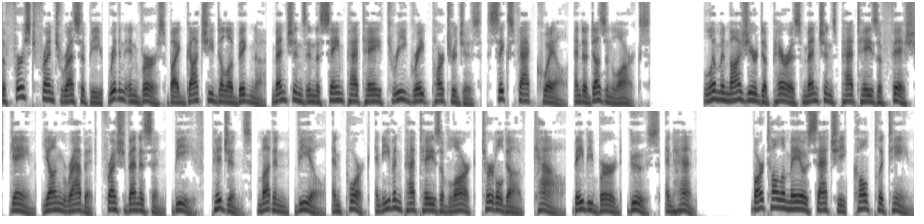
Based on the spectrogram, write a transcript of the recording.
The first French recipe, written in verse by Gaucher de la Bigne, mentions in the same pâté three great partridges, six fat quail, and a dozen larks. Le Ménagier de Paris mentions pâtés of fish, game, young rabbit, fresh venison, beef, pigeons, mutton, veal, and pork, and even pâtés of lark, turtle-dove, cow, baby bird, goose, and hen. Bartolomeo Sacchi, called Platine,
